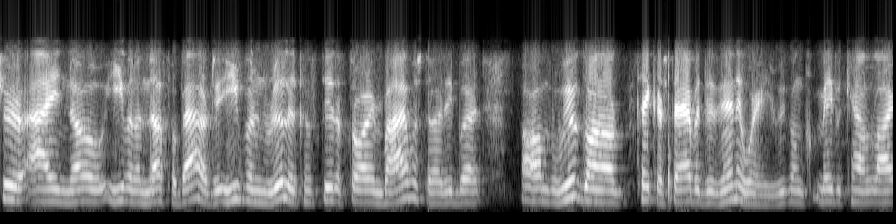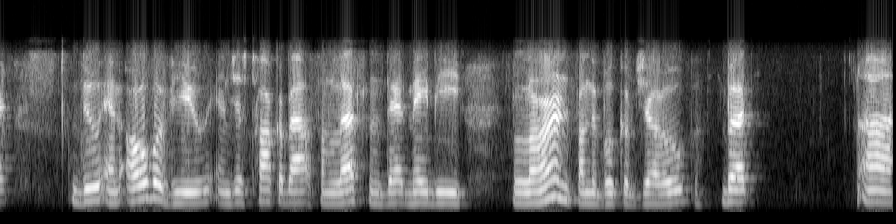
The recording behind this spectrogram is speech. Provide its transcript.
sure I know even enough about it to even really consider starting Bible study. But um, we're going to take a stab at this anyway. We're going to maybe kind of like do an overview and just talk about some lessons that may be learned from the book of Job. But uh,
